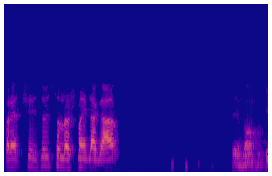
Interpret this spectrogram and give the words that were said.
près de chez eux sur le chemin de la gare. C'est bon, OK.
